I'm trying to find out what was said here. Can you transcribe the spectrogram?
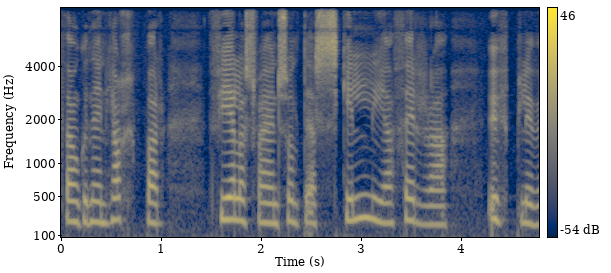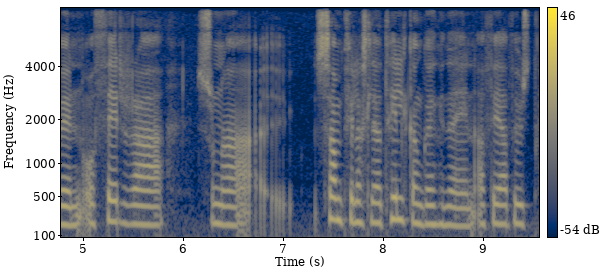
það einhvern veginn hjálpar félagsfæðin svolítið að skilja þeirra upplifun og þeirra svona uh, samfélagslega tilgangu einhvern veginn af því að þú veist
